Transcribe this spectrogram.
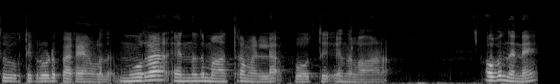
സുഹൃത്തുക്കളോട് പറയാനുള്ളത് മുറ എന്നത് മാത്രമല്ല പോത്ത് എന്നുള്ളതാണ്. ഒപ്പം തന്നെ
